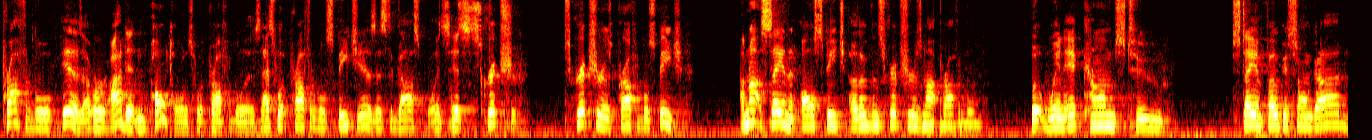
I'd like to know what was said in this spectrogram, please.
profitable is, or I didn't. Paul told us what profitable is. That's what profitable speech is. It's the gospel. It's it's scripture. Scripture is profitable speech. I'm not saying that all speech other than scripture is not profitable, but when it comes to staying focused on God,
